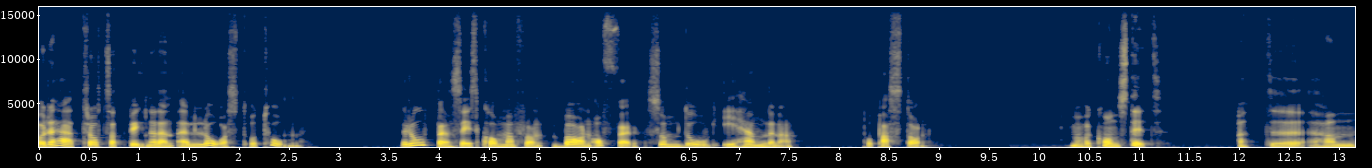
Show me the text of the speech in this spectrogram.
Och det här trots att byggnaden är låst och tom. Ropen sägs komma från barnoffer som dog i händerna på pastorn. Men vad konstigt att eh, han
